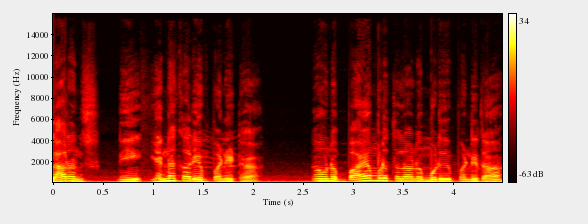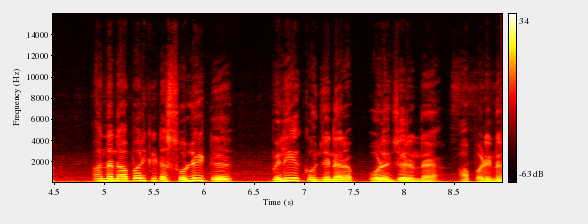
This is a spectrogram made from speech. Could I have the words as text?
லாரன்ஸ் நீ என்ன காரியம் பண்ணிட்ட? நான் உன்னை பயமுறுத்தலான முடிவு பண்ணி தான் அந்த நபர்கிட்ட சொல்லிட்டு வெளியே கொஞ்ச நேரம் ஒளிஞ்சிருந்தேன் அப்படின்னு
